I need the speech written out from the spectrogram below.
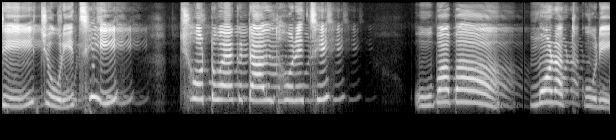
যেই চড়েছি, ছোট এক ডাল ধরেছি। ও বাবা, মরাত করে।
